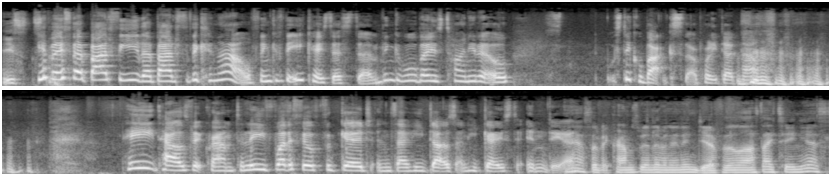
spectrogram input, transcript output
He's Yeah, but if they're bad for you, they're bad for the canal. Think of the ecosystem. Think of all those tiny little sticklebacks that are probably dead now. he tells Vikram to leave Weatherfield for good, and so he does, and he goes to India. yeah. So Vikram's been living in India for the last eighteen years.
